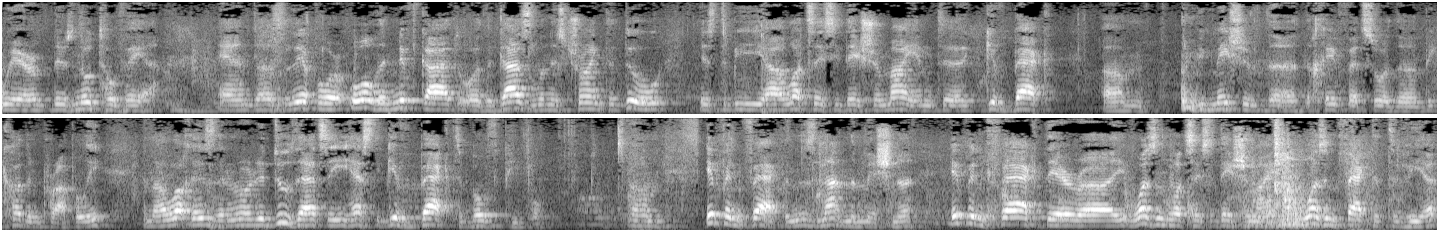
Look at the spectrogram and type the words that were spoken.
where there's no tovea. And uh, so therefore, all the nifgad or the gazlan is trying to do is to be, uh, let's sidei shemayim, to give back, um, meshiv the, the chayfetz or the bikadin properly. And the halach is that in order to do that, so he has to give back to both people. Um, if in fact, and this is not in the Mishnah, if in fact there uh, it wasn't let's say Shemayim, it was in fact a Tavia,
